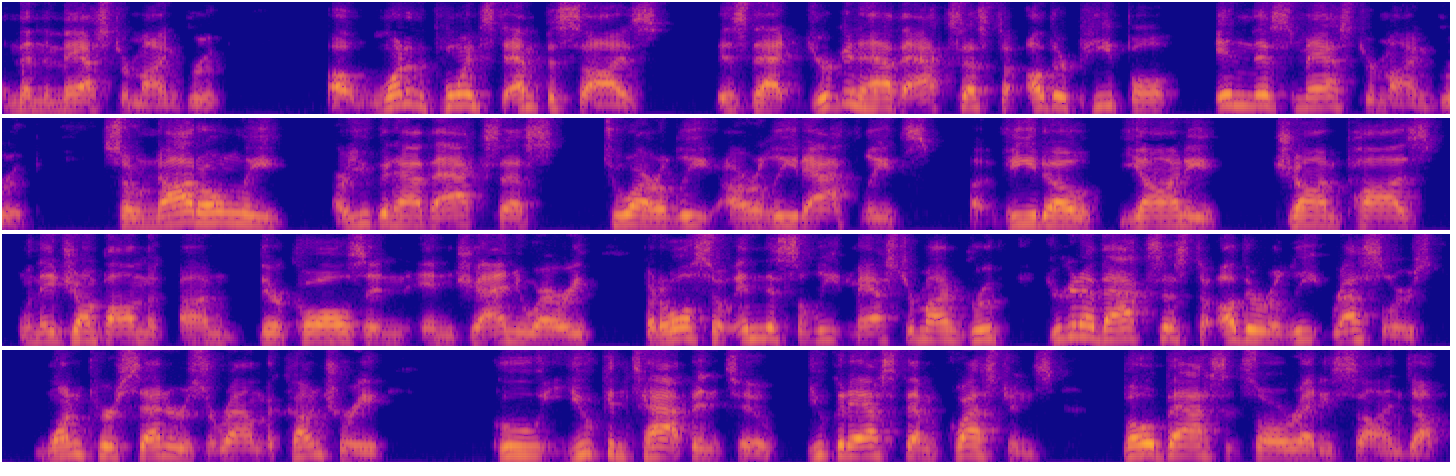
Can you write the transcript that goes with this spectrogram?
And then the mastermind group. Uh, one of the points to emphasize is that you're going to have access to other people in this mastermind group. So not only are you going to have access to our elite our elite athletes, uh, Vito, Yianni, John Paz, when they jump on the, on their calls in in January, but also in this elite mastermind group, you're going to have access to other elite wrestlers, one percenters around the country who you can tap into. You could ask them questions. Bo Bassett's already signed up.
